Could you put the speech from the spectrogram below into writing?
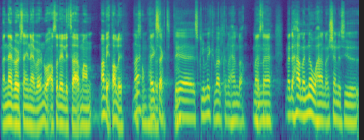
Men never say never ändå. Alltså det är lite så här, man, man vet aldrig vad Nej, som händer. exakt. Mm. Det skulle mycket väl kunna hända. Men, det. eh, men det här med no-handern kändes ju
